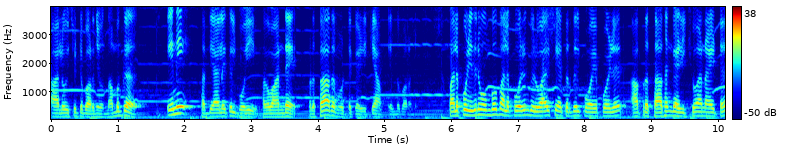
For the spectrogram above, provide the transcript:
ആലോചിച്ചിട്ട് പറഞ്ഞു നമുക്ക് ഇനി സദ്യാലയത്തിൽ പോയി ഭഗവാന്റെ പ്രസാദം വിട്ട് കഴിക്കാം എന്ന് പറഞ്ഞു. പലപ്പോഴും ഇതിനു മുമ്പ് പലപ്പോഴും ഗുരുവായൂർ ക്ഷേത്രത്തിൽ പോയപ്പോൾ ആ പ്രസാദം കഴിക്കുവാനായിട്ട്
